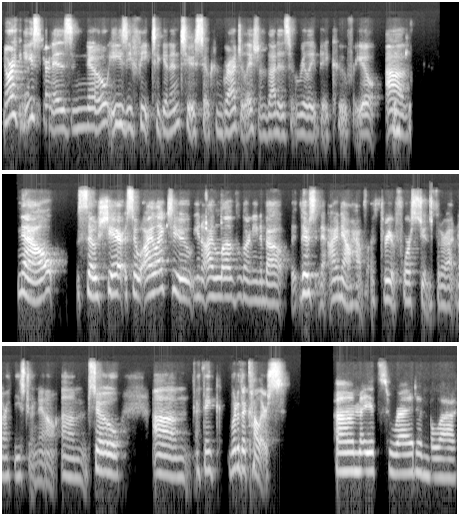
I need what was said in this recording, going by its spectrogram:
Northeastern is no easy feat to get into. So congratulations. That is a really big coup for you. Um, you. Now, so share. So I like to, you know, I love learning about, there's, I now have three or four students that are at Northeastern now. Um, so um, I think, what are the colors? Um, it's red and black.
